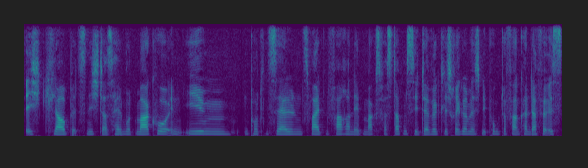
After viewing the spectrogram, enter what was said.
ich glaube jetzt nicht, dass Helmut Marko in ihm einen potenziellen zweiten Fahrer neben Max Verstappen sieht, der wirklich regelmäßig die Punkte fahren kann. Dafür ist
